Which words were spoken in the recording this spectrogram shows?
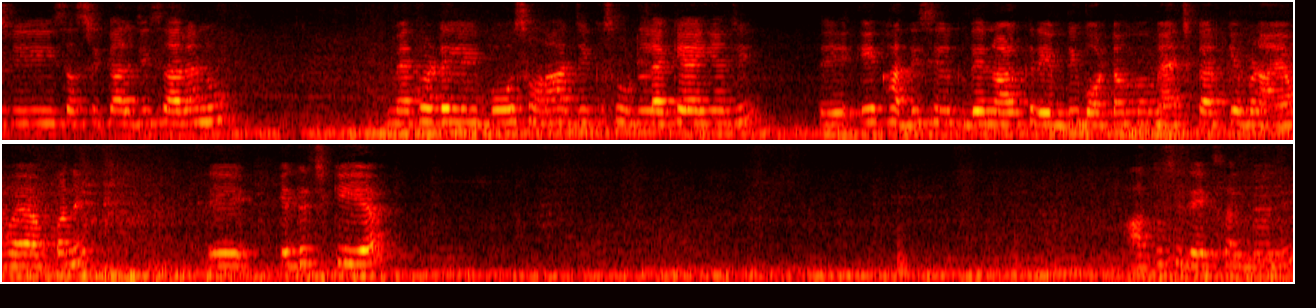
ਜੀ, ਸਤਿ ਸ਼੍ਰੀ ਅਕਾਲ ਜੀ ਸਾਰਿਆਂ ਨੂੰ। ਮੈਂ ਤੁਹਾਡੇ ਲਈ ਬਹੁਤ ਸੋਹਣਾ ਅੱਜ ਇੱਕ ਸੂਟ ਲੈ ਕੇ ਆਈ ਹਾਂ ਜੀ। ਤੇ ਇਹ ਖਾਦੀ ਸਿਲਕ ਦੇ ਨਾਲ ਕਰੇਬ ਦੀ ਬਾਟਮ ਮੈਚ ਕਰਕੇ ਬਣਾਇਆ ਹੋਇਆ ਆਪਾਂ ਨੇ। ਤੇ ਇਹਦੇ ਚ ਕੀ ਹੈ? ਆ ਤੁਸੀਂ ਦੇਖ ਸਕਦੇ ਹੋ ਜੀ।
